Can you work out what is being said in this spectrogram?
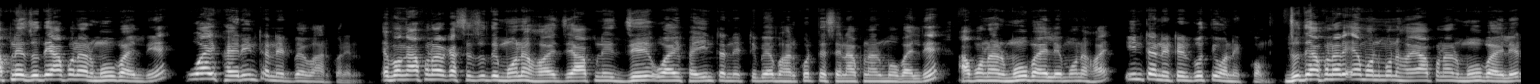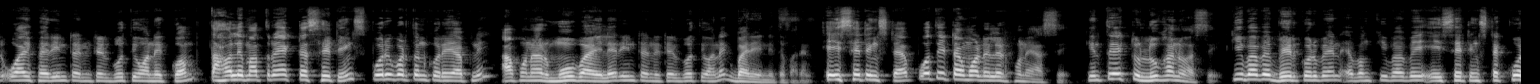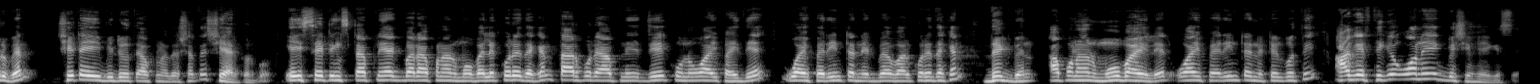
আপনি যদি আপনার মোবাইল দিয়ে ওয়াইফাই ইন্টারনেট ব্যবহার করেন। এবং আপনার কাছে যদি মনে হয় যে আপনি যে ওয়াইফাই ইন্টারনেটটি ব্যবহার করতেছেন আপনার মোবাইল দিয়ে, আপনার মোবাইলে মনে হয় ইন্টারনেটের গতি অনেক কম। যদি আপনার এমন মনে হয় আপনার মোবাইলের ওয়াইফাই ইন্টারনেটের গতি অনেক কম, তাহলে মাত্র একটা সেটিংস পরিবর্তন করে আপনি আপনার মোবাইলের ইন্টারনেটের গতি অনেক বাড়িয়ে নিতে পারেন। এই সেটিংসটা প্রতিটা মডেলের ফোনে আছে, কিন্তু একটু লুকানো আছে। কীভাবে বের করবেন এবং কীভাবে এই সেটিংসটা করবেন সেটা এই ভিডিওতে আপনাদের সাথে শেয়ার করব। এই সেটিংসটা আপনি একবার আপনার মোবাইলে করে দেখেন, তারপরে আপনি যে কোনো ওয়াইফাই দিয়ে ওয়াইফাই ইন্টারনেট ব্যবহার করে দেখেন, দেখবেন আপনার মোবাইলের ওয়াইফাই ইন্টারনেটের গতি আগের থেকে অনেক বেশি হয়ে গেছে।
